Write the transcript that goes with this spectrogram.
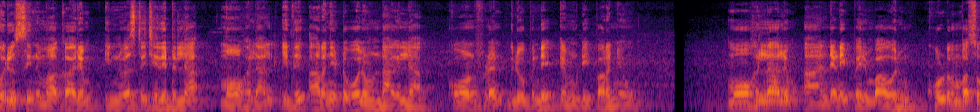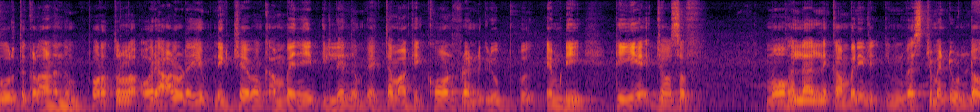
ഒരു സിനിമാക്കാരും ഇൻവെസ്റ്റ് ചെയ്തിട്ടില്ല. മോഹൻലാൽ ഇത് അറിഞ്ഞിട്ട് പോലും ഉണ്ടാകില്ല കോൺഫിഡന്റ് ഗ്രൂപ്പിന്റെ എം പറഞ്ഞു. മോഹൻലാലും ആന്റണി പെരുമ്പാവൂരും കുടുംബ സുഹൃത്തുക്കളാണെന്നും പുറത്തുള്ള ഒരാളുടെയും നിക്ഷേപം കമ്പനിയിൽ ഇല്ലെന്നും വ്യക്തമാക്കി Confident Group M D T A Joseph. മോഹൻലാലിന് കമ്പനിയിൽ ഇൻവെസ്റ്റ്മെന്റ് ഉണ്ടോ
